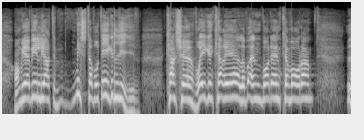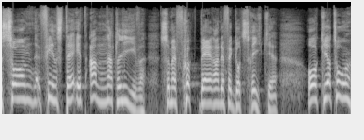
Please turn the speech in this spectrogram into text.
Om vi är villiga att mista vårt eget liv, kanske vår egen karriär eller vad det än kan vara, så finns det ett annat liv som är fruktbärande för Guds rike. Och jag tror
